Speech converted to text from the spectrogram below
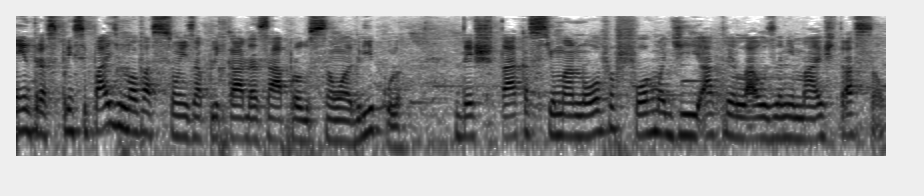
Entre as principais inovações aplicadas à produção agrícola, destaca-se uma nova forma de atrelar os animais de tração,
